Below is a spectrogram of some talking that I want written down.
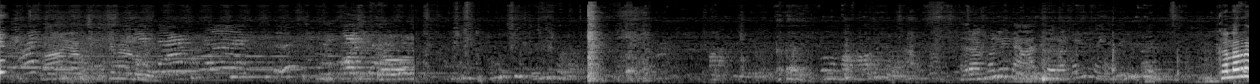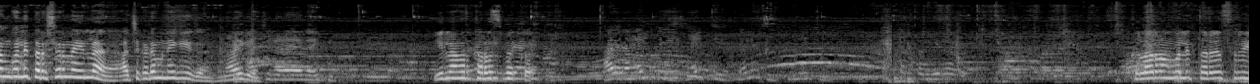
ಯಾವ ಕಲರ್ ರಂಗೋಲಿ ತರ್ಸಿರ್ನ ಇಲ್ಲ? ಆಚೆ ಕಡೆ ಮನೆಗೆ ಈಗ ನಾಳೆಗೆ? ಇಲ್ಲ ಅಂದ್ರೆ ತರಿಸ್ಬೇಕು. ಕಲರ್ ರಂಗೋಲಿ ತರಿಸ್ರಿ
